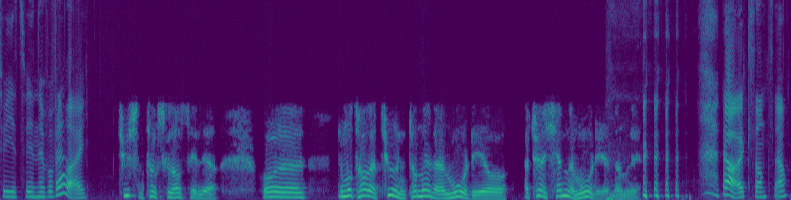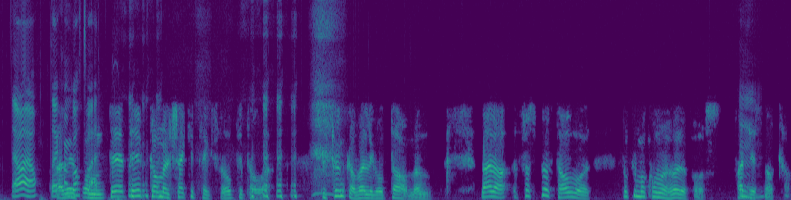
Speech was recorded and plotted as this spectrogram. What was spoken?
tweet nå på fredag. Tusen takk skal du ha, Silje. Og uh, du må ta deg turen. Ta med deg mor di. og Jeg tror jeg kjenner mor di, nemlig. ja, ikke sant. Ja ja, ja det kan godt være. det, det er et gammelt sjekketriks fra 80-tallet. Det funka veldig godt da, men nei da, fra spøk til alvor. Dere må komme og høre på oss. Ferdig mm. snakka.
